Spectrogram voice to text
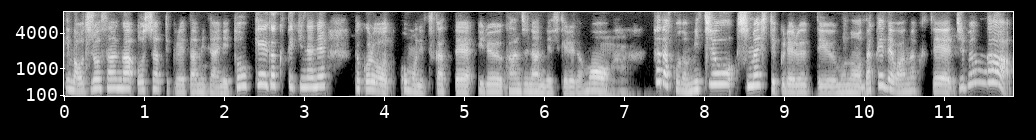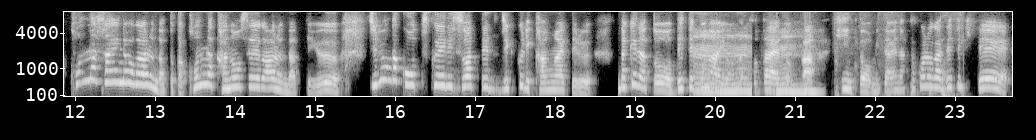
今、おじろさんがおっしゃってくれたみたいに、統計学的なね、ところを主に使っている感じなんですけれども、うん。ただこの道を示してくれるっていうものだけではなくて、自分がこんな才能があるんだとか、こんな可能性があるんだっていう、自分がこう机に座ってじっくり考えてるだけだと出てこないような答えとか、ヒントみたいなところが出てきて、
